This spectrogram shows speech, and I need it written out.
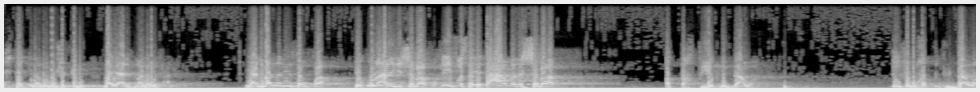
يحتاج إلى من يشكله. لا يعرف ماذا يفعل. يعني ما الذي سوف يكون عليه الشباب وكيف سيتعامل الشباب؟ التخطيط للدعوة. كيف نخطط للدعوة؟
